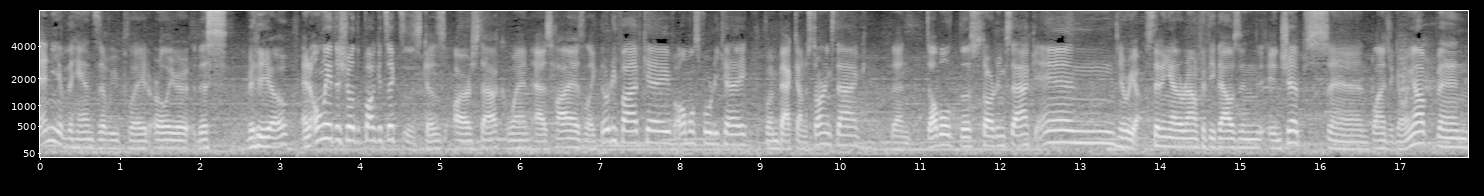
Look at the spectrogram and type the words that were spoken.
any of the hands that we played earlier this video and only had to show the pocket sixes because our stack went as high as like 35k, almost 40k, went back down to starting stack, then doubled the starting stack, and here we are, sitting at around 50,000 in chips, and blinds are going up, and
